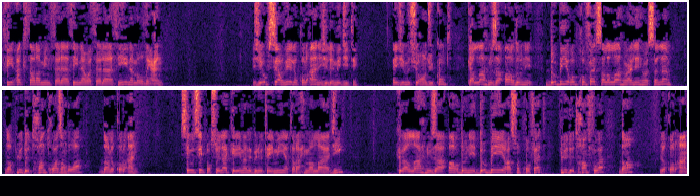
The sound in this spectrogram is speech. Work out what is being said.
في أكثر من ثلاثين وثلاثين موضعا J'ai observé le Coran et je l'ai médité. Et je me suis rendu compte qu'Allah nous a ordonné d'obéir au prophète sallallahu alayhi wa sallam dans plus de 33 endroits dans le Coran. C'est aussi pour cela que l'imam Ibn Taymiyyah a dit que Allah nous a ordonné d'obéir à son prophète plus de 30 fois dans le Coran.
